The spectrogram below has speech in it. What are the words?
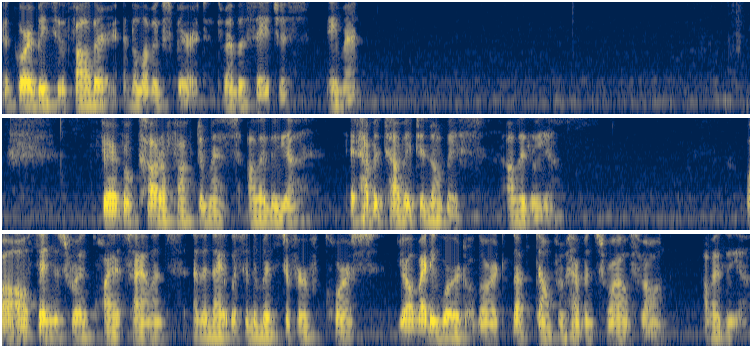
and glory be to the Father, and the loving Spirit, through endless ages. Amen. Verbum caro factum est, Alleluia, et habitavit in nobis, Alleluia. While all things were in quiet silence, and the night was in the midst of her course, your almighty word, O Lord, leapt down from heaven's royal throne. Alleluia.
